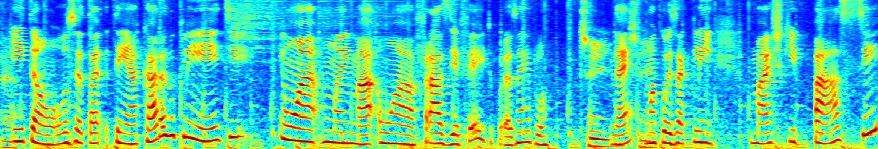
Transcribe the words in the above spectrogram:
é. Então, você tá- tem a cara do cliente e uma, uma, uma frase de efeito, por exemplo, sim, né? sim. Uma coisa clean, mas que passe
